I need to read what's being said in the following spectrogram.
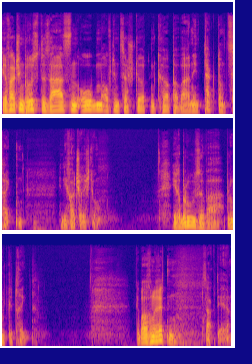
Ihre falschen Brüste saßen oben auf dem zerstörten Körper, waren intakt und zeigten in die falsche Richtung. Ihre Bluse war blutgetränkt. Gebrochene Rippen, sagte er.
